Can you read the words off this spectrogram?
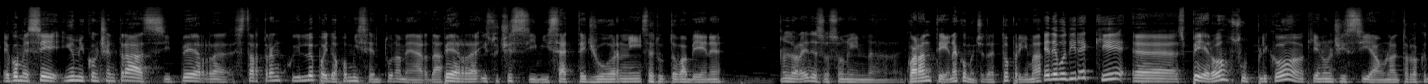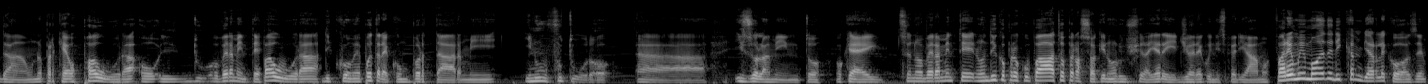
è come se io mi concentrassi per star tranquillo e poi dopo mi sento una merda per i successivi sette giorni, se tutto va bene. Allora, adesso sono in eh, quarantena, come ci ho detto prima, e devo dire che eh, spero, supplico, che non ci sia un altro lockdown, perché ho paura, ho, il ho veramente paura di come potrei comportarmi in un futuro eh, isolamento, ok? Sono veramente, non dico preoccupato, però so che non riuscirai a reggere, quindi speriamo. Faremo in modo di cambiare le cose.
